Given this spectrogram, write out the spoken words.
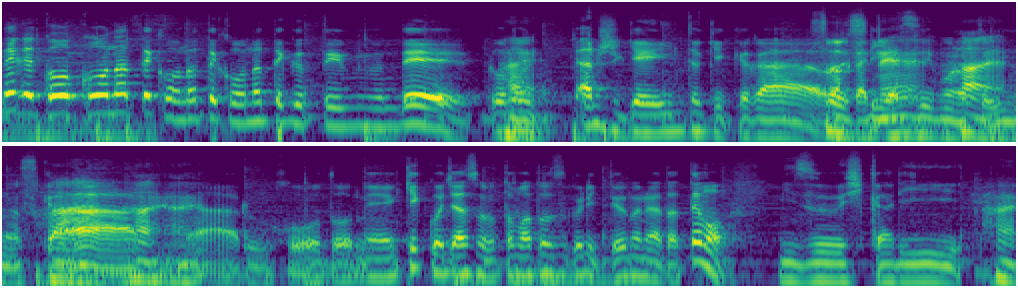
なんかこうこうなってこうなってこうなっていくっていう部分でこの、はい。ある種原因と結果が分かりやすいものといいますか、なるほどね。結構じゃあそのトマト作りっていうのにあたっても水光、はい。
